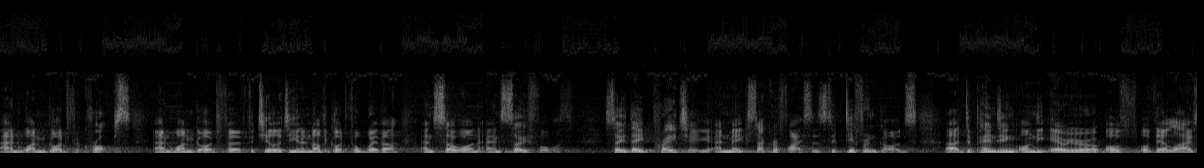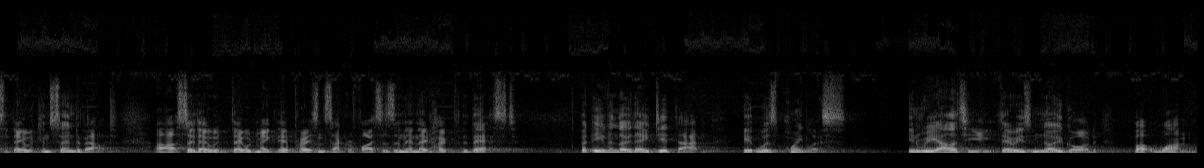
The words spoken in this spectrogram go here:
and one god for crops, and one god for fertility, and another god for weather, and so on and so forth. So they'd pray to and make sacrifices to different gods uh, depending on the area of, of their lives that they were concerned about. Uh, so they would, they would make their prayers and sacrifices, and then they'd hope for the best. But even though they did that, it was pointless. In reality, there is no God but one,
